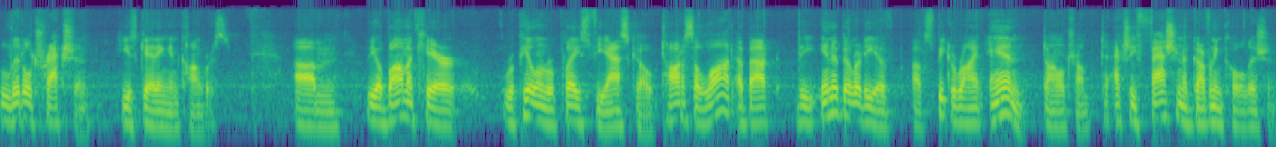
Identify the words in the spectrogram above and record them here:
little traction he's getting in Congress. Um, the Obamacare repeal and replace fiasco taught us a lot about the inability of, of Speaker Ryan and Donald Trump to actually fashion a governing coalition.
